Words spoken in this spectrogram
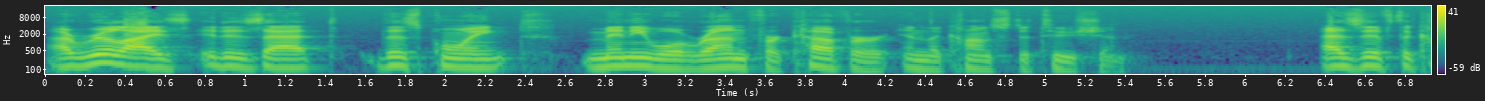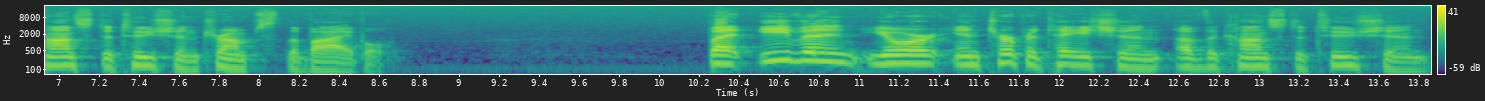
I realize it is at this point many will run for cover in the Constitution, as if the Constitution trumps the Bible. But even your interpretation of the Constitution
